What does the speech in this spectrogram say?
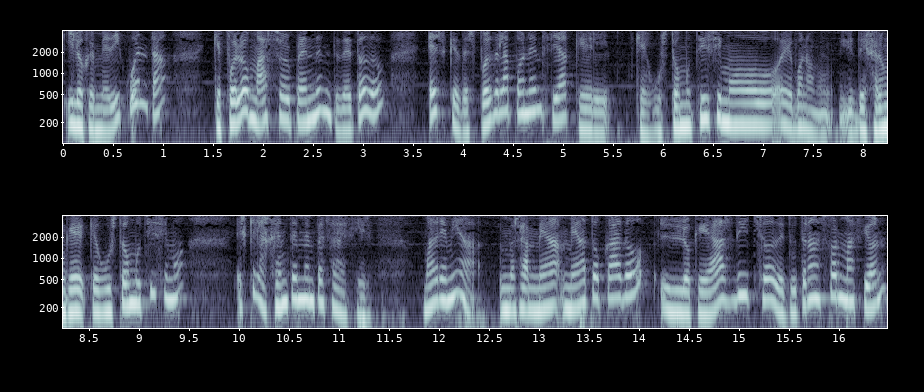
Y lo que me di cuenta, que fue lo más sorprendente de todo, es que después de la ponencia, que, que gustó muchísimo, eh, bueno, dijeron que gustó muchísimo, es que la gente me empezó a decir, madre mía, o sea, me ha, me ha tocado lo que has dicho de tu transformación,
